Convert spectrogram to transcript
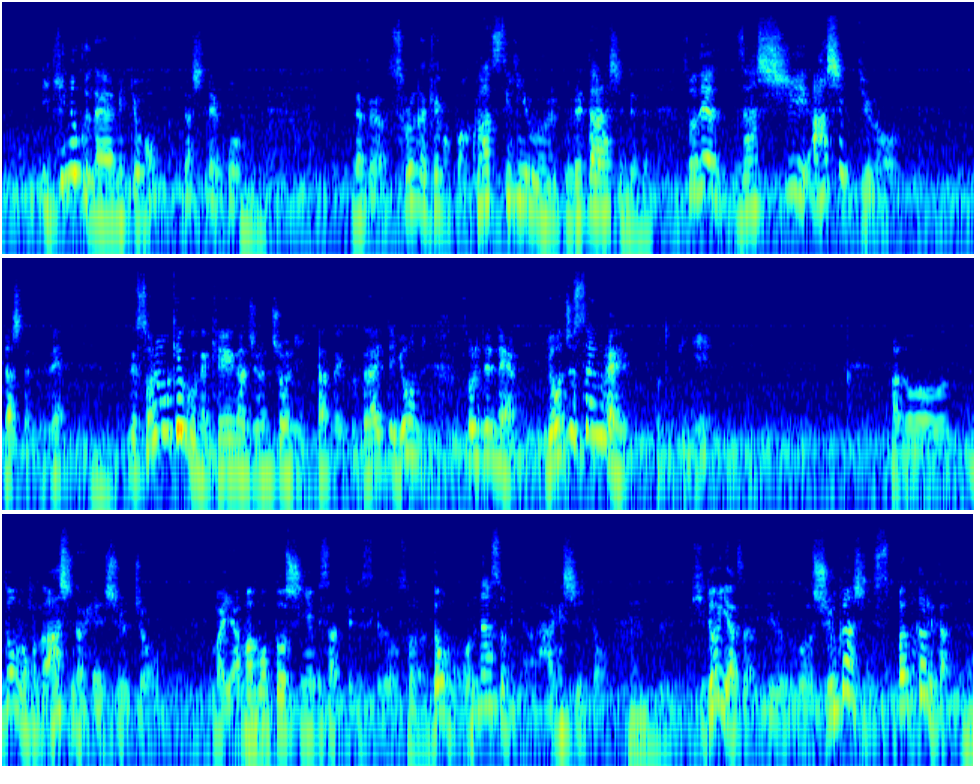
「生き抜く悩み」っていう本出してこう、なんかそれが結構爆発的に売れたらしいんだよね。それで雑誌「足」っていうのを出したんだよね。でそれも結構ね経営が順調にいったんだけど大体40それでね40歳ぐらいの時にあのどうもこの足の編集長、まあ、山本茂美さんっていうんですけどそれどうも女遊びが激しいと、ひどいやつだっていうこの週刊誌にすっぱ抜かれたんだよね、うん、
